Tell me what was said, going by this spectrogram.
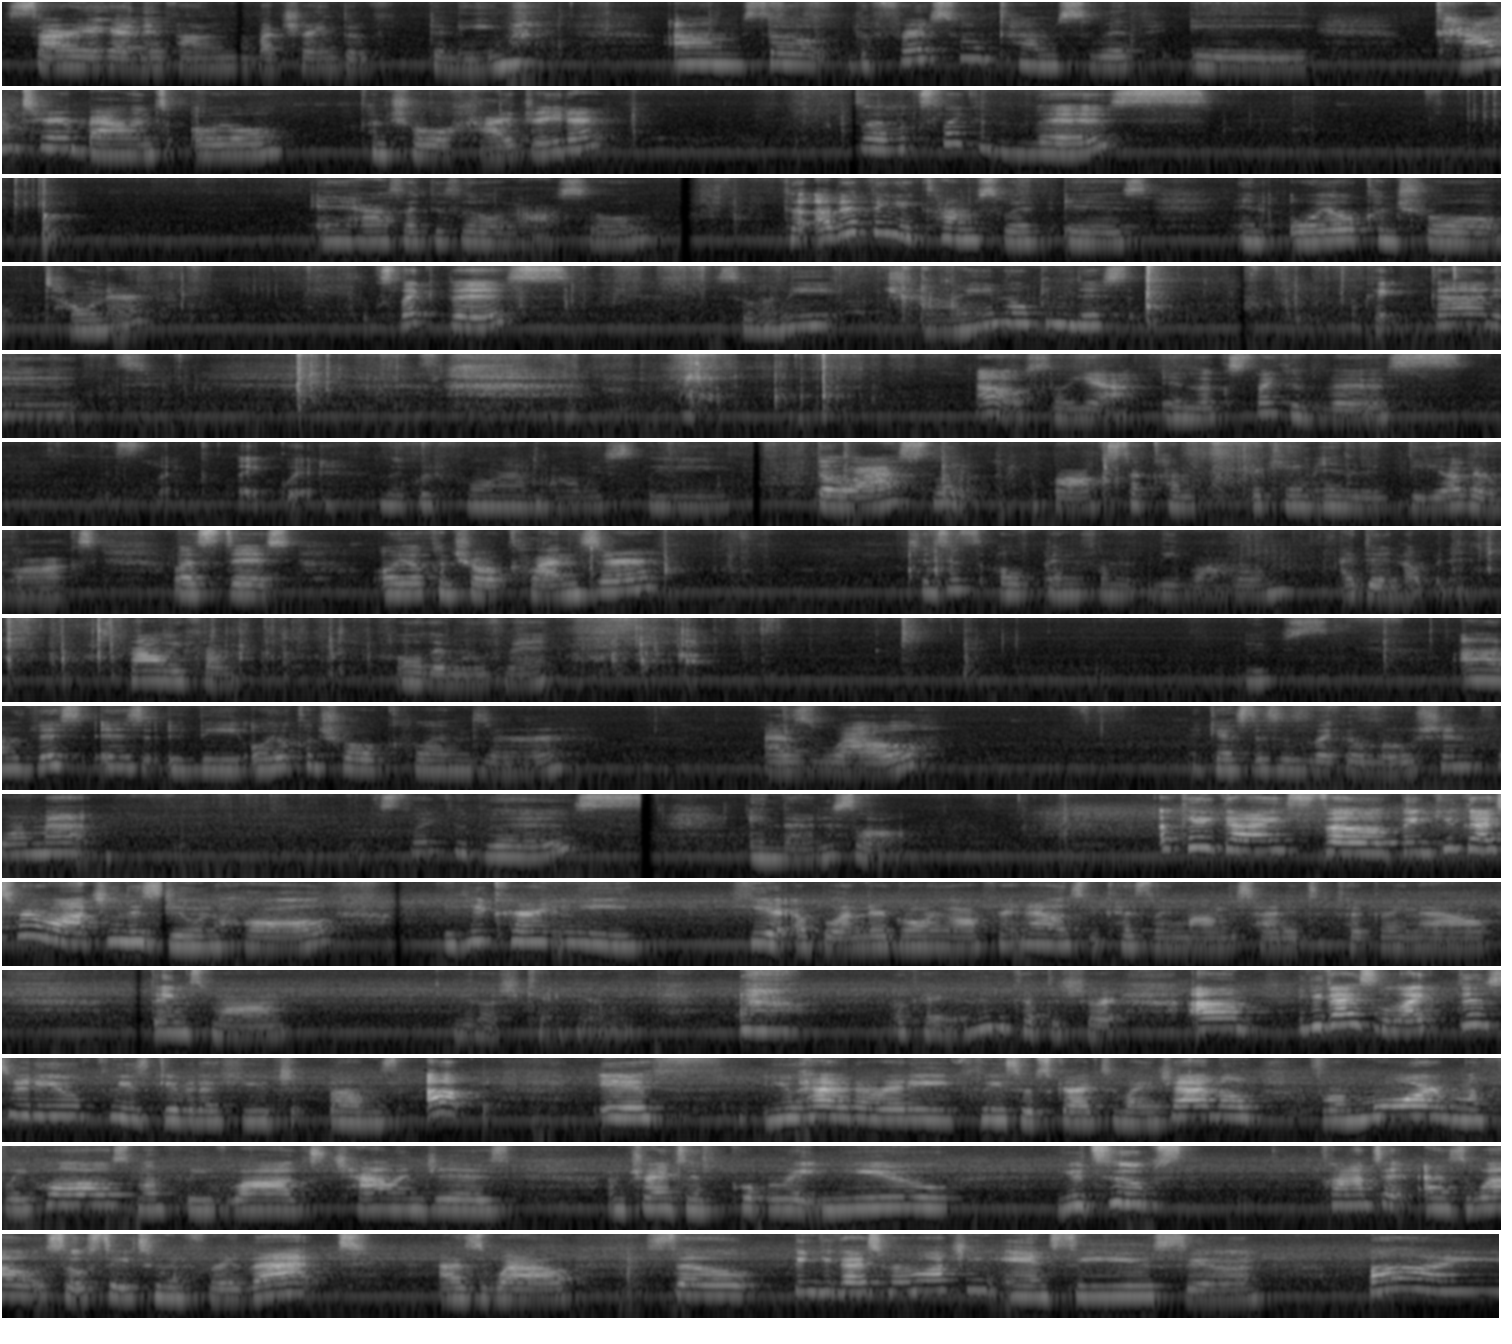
Sorry again if I'm butchering the, the name. um, so the first one comes with a counterbalance oil control hydrator. So it looks like this. and it has like this little nozzle. The other thing it comes with is an oil control toner. Looks like this. So let me try and open this. Okay, got it. Oh, so yeah, it looks like this. It's like liquid, liquid form, obviously. The last little box that comes that came in the other box was this oil control cleanser. Since it's open from the bottom, I didn't open it. It's probably from all the movement. Oops. Um, this is the oil control cleanser as well. I guess this is like a lotion format. Looks like this. And that is all. Okay guys, so thank you guys for watching this June haul. If you currently hear a blender going off right now, it's because my mom decided to cook right now. Thanks mom. You know she can't hear me. okay, I'm gonna cut this short. Um, if you guys like this video, please give it a huge thumbs up. If you haven't already, please subscribe to my channel for more monthly hauls, monthly vlogs, challenges. I'm trying to incorporate new YouTube's content as well. So stay tuned for that as well. So thank you guys for watching and see you soon. Bye.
